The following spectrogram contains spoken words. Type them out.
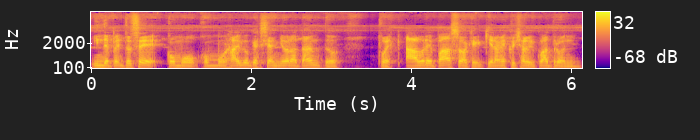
Entonces, como, como es algo que se añora tanto, pues abre paso a que quieran escuchar el cuatro en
